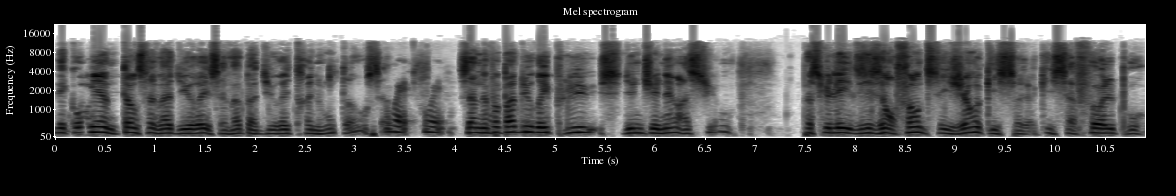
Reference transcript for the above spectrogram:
Mais combien de temps ça va durer? Ça va pas durer très longtemps, ça. Oui, oui. Ça ne va pas durer plus d'une génération. Parce que les, les, enfants de ces gens qui, qui s'affolent pour,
